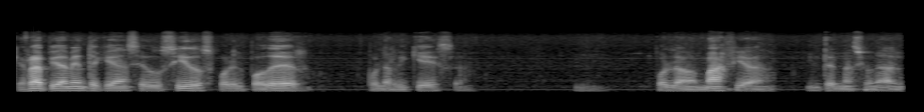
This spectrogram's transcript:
que rápidamente quedan seducidos por el poder, por la riqueza, por la mafia internacional.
